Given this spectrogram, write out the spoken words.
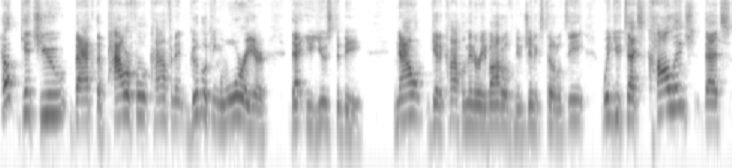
help get you back the powerful, confident, good-looking warrior that you used to be. Now get a complimentary bottle of Nugenix Total T when you text college. That's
